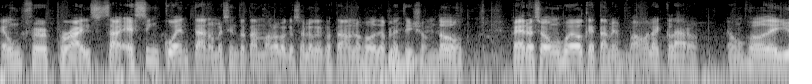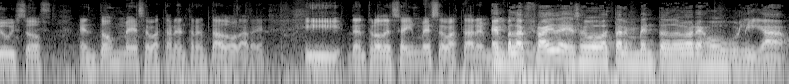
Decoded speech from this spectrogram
es un fair price. O sea, es 50, no me siento tan malo porque eso es lo que costaban los juegos de PlayStation 2. Pero eso es un juego que también, vamos a hablar claro, es un juego de Ubisoft. En dos meses va a estar en 30 dólares. Y dentro de seis meses va a estar en... En 20 Black dólares. Friday ese juego va a estar en 20 dólares obligado.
